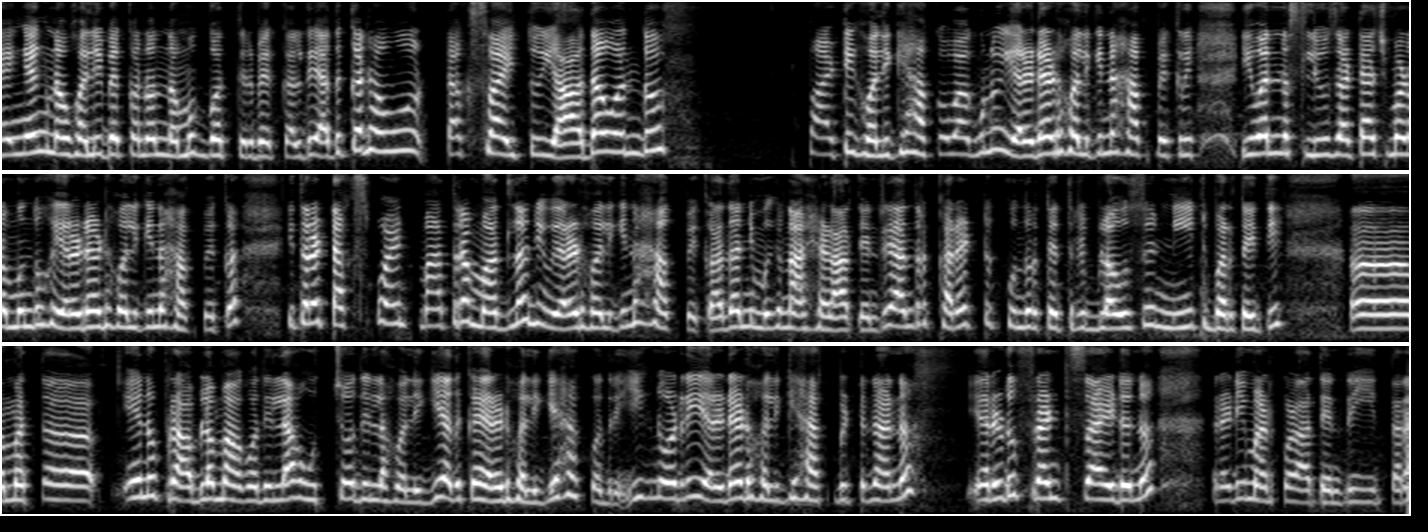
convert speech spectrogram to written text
ಹೆಂಗೆ ಹೆಂಗೆ ನಾವು ಹೊಲಿಬೇಕು ಅನ್ನೋದು ನಮಗೆ ಗೊತ್ತಿರಬೇಕಲ್ರಿ. ಅದಕ್ಕೆ ನಾವು ಟಕ್ಸ್ ಆಯಿತು. ಯಾವುದೋ ಒಂದು ಪಾರ್ಟಿಗೆ ಹೊಲಿಗೆ ಹಾಕೋವಾಗೂ ಎರಡೆರಡು ಹೊಲಿಗೆನ ಹಾಕ್ಬೇಕ್ರಿ. ಇವನ್ ಸ್ಲೀವ್ಸ್ ಅಟ್ಯಾಚ್ ಮಾಡೋ ಮುಂದೆ ಎರಡೆರಡು ಹೊಲಿಗೆನ ಹಾಕ್ಬೇಕು. ಈ ಥರ ಟಕ್ಸ್ ಪಾಯಿಂಟ್ ಮಾತ್ರ ಮೊದಲು ನೀವು ಎರಡು ಹೊಲಿಗೆನ ಹಾಕ್ಬೇಕು. ಅದ ನಿಮಗೆ ನಾ ಹೇಳತ್ತೇನೆ ರೀ ಅಂದ್ರೆ ಕರೆಕ್ಟ್ ಕುಂದಿರ್ತೈತೆ ರೀ ಬ್ಲೌಸ್ ನೀಟ್ ಬರ್ತೈತಿ. ಮತ್ತು ಏನು ಪ್ರಾಬ್ಲಮ್ ಆಗೋದಿಲ್ಲ ಉಚ್ಚೋದಿಲ್ಲ ಹೊಲಿಗೆ, ಅದಕ್ಕೆ ಎರಡು ಹೊಲಿಗೆ ಹಾಕೋದ್ರಿ. ಈಗ ನೋಡ್ರಿ, ಎರಡೆರಡು ಹೊಲಿಗೆ ಹಾಕ್ಬಿಟ್ಟು ನಾನು ಎರಡು ಫ್ರಂಟ್ ಸೈಡನ್ನು ರೆಡಿ ಮಾಡ್ಕೊಳತ್ತೇನೆ ರೀ ಈ ಥರ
